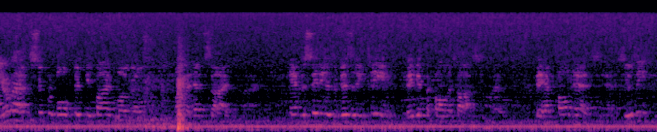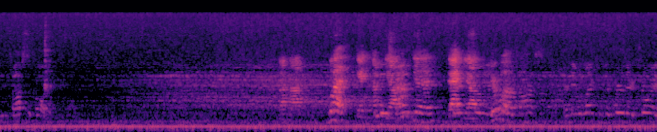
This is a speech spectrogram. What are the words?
You're welcome. Super Bowl fifty-five logo on the head side. Kansas City is a visiting team, they get to call the toss. They have called heads. Suzie, toss the coin. Uh-huh. What? Come I'm good. Thank you. You're welcome for their choice.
